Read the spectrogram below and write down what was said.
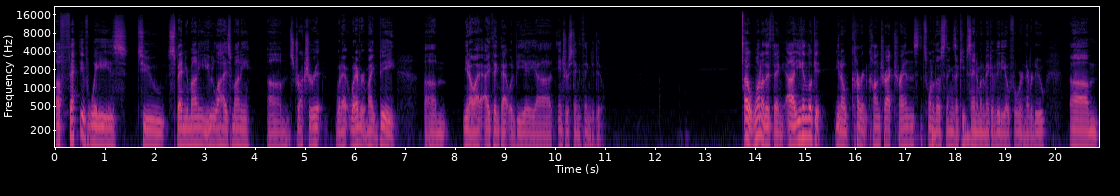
effective ways to spend your money, utilize money, um, structure it, whatever whatever it might be. Um, you know, I, I, think that would be a uh, interesting thing to do. Oh, one other thing, uh, you can look at you know current contract trends. That's one of those things I keep saying I'm going to make a video for and never do. Um,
